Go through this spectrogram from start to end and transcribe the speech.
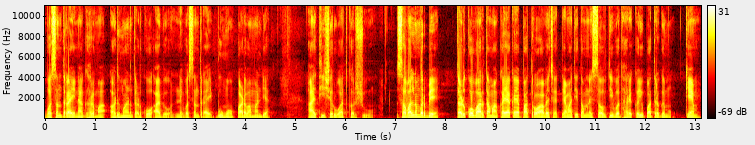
વસંતરાયના ઘરમાં અડમાણ તડકો આવ્યો ને વસંતરાય બૂમો પાડવા માંડ્યા. આથી શરૂઆત કરશું. સવાલ નંબર બે, તડકો વાર્તામાં કયા કયા પાત્રો આવે છે? તેમાંથી તમને સૌથી વધારે કયું પાત્ર ગમ્યું? કેમ?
